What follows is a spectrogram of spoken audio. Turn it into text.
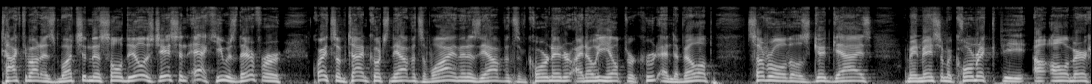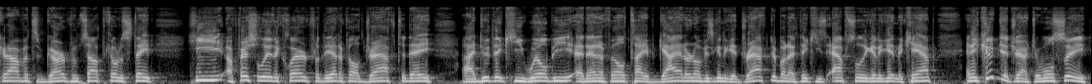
talked about as much in this whole deal is Jason Eck. He was there for quite some time coaching the offensive line, and then as the offensive coordinator. I know he helped recruit and develop several of those good guys. I mean, Mason McCormick, the All American offensive guard from South Dakota State, he officially declared for the NFL draft today. I do think he will be an NFL type guy. I don't know if he's going to get drafted, but I think he's absolutely going to get into camp, and he could get drafted. We'll see.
